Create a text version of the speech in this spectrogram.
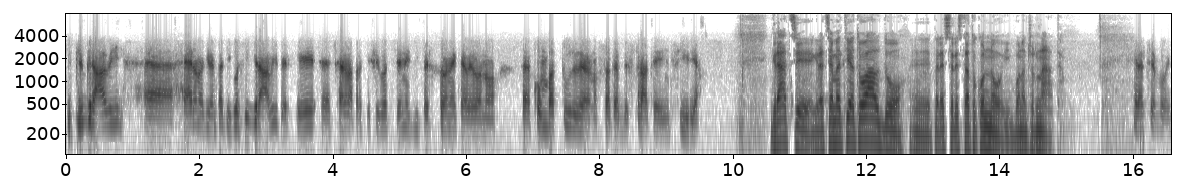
i più gravi, eh, erano diventati così gravi perché eh, c'era la partecipazione di persone che avevano eh, combattuto ed erano state addestrate in Siria. Grazie, grazie a Mattia Toaldo eh, per essere stato con noi. Buona giornata. Grazie a voi.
